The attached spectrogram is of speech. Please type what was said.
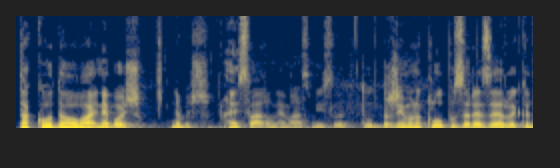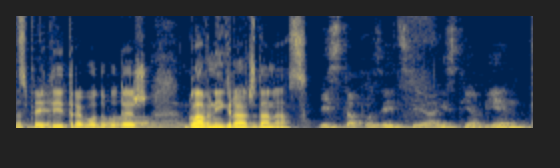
tako da ovaj ne bojš Ne biš. Aj, stvarno nema smisla da te tu držimo na klupu za rezerve kad Da si te- bi ti trebao da budeš glavni igrač danas. Ista pozicija, isti ambijent.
